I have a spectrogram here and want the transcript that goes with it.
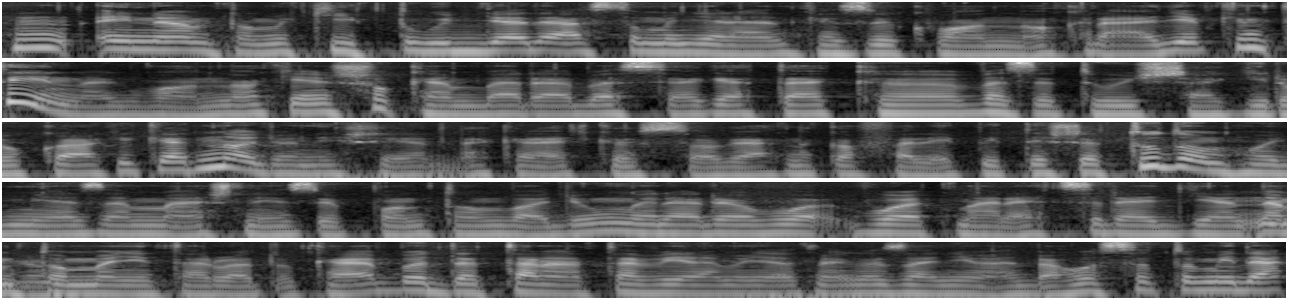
Hm, Én nem tudom, hogy ki tudja, de azt tudom, hogy jelentkezők vannak rá. Egyébként tényleg vannak. Én sok emberrel beszélgetek, ö, vezetőújságírókkal, akiket nagyon is érdekel egy közszolgálatnak a felépítése. Tudom, hogy mi ezen más nézőponton vagyunk, mert erről vo- volt már egyszer egy ilyen, nem tudom, mennyit árultok ebből, de talán te véleményed meg az enyémet behozhatom ide.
